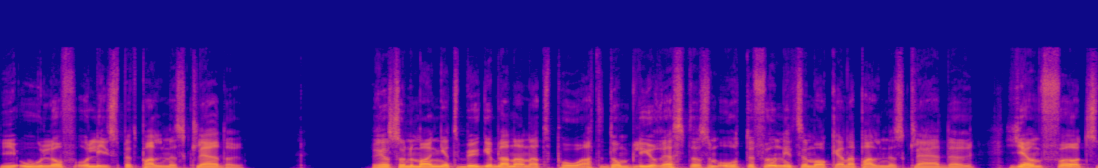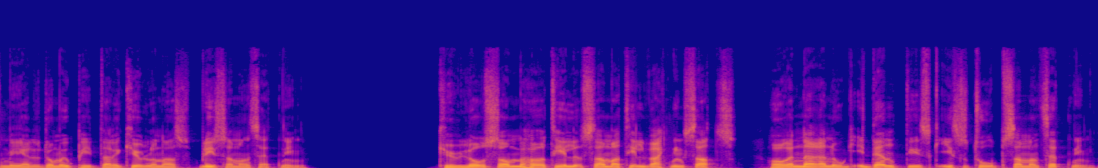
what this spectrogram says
i Olof och Lisbet Palmes kläder. Resonemanget bygger bland annat på att de blyrester som återfunnits i makarna Palmes kläder jämförts med de upphittade kulornas blysammansättning. Kulor som hör till samma tillverkningssats har en nära nog identisk isotopsammansättning.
